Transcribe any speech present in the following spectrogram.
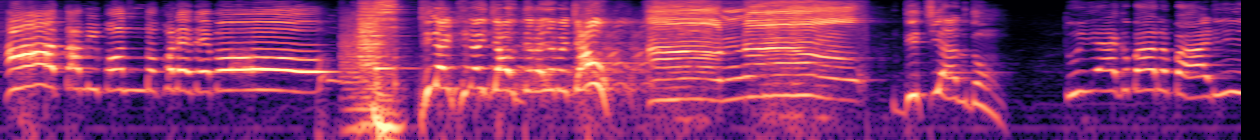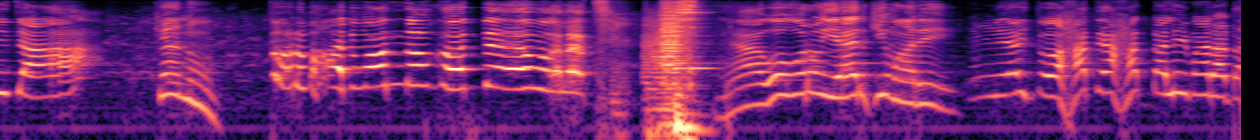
ভাত আমি বন্ধ করে দেব। ঠিক আছে ঠিক আছে যাও দেখা যাবে যাও। দিচ্ছি একদম। তুই একবার বাড়ি যা। কেন? তোর ভাত বন্ধ করতে বলেছে। হ্যাঁ ও ওরও ইয়ার কি মারে? এই তো হাতে হাততালি মারাটা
